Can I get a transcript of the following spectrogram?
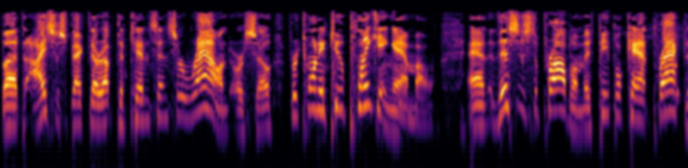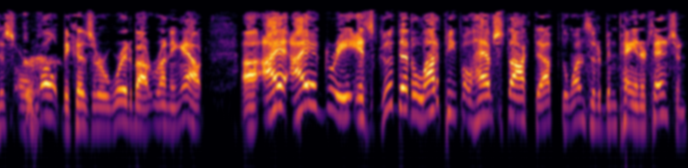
but I suspect they're up to 10 cents a round or so for 22 plinking ammo. And this is the problem. If people can't practice or won't because they're worried about running out. Uh, I, I agree. It's good that a lot of people have stocked up, the ones that have been paying attention.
